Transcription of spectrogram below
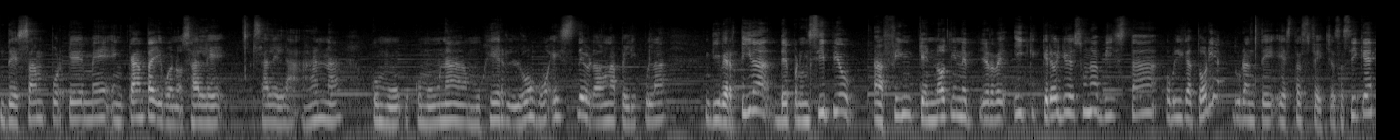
de Sam porque me encanta. Y bueno, sale, sale la Ana como, como una mujer lobo. Es de verdad una película divertida de principio a fin que no tiene pierde y que creo yo es una vista obligatoria durante estas fechas. Así que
